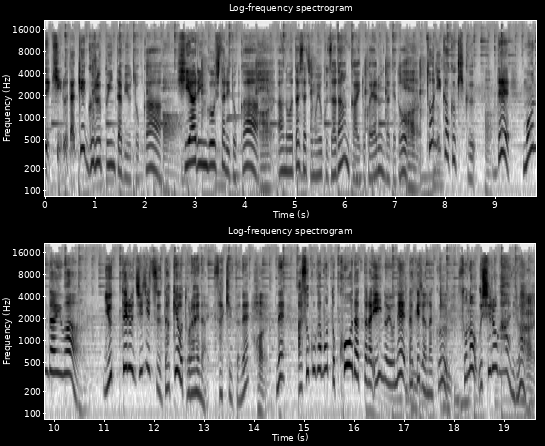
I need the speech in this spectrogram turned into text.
できるだけグループインタビューとかヒアリングをしたりとかはあの私たちもよく座談会とかやるんだけいどはい。とにかく聞く。はいで問題は言ってる事実だけを捉えない。さっき言ったね。はい。ねあそこがもっとこうだったらいいのよねだけじゃなく、うん。その後ろ側にははい。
